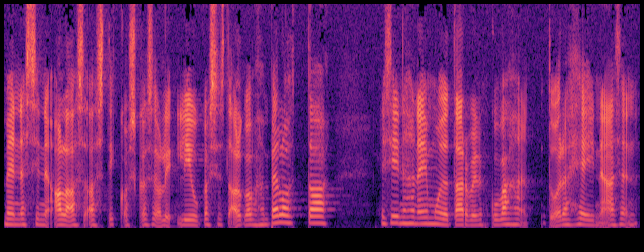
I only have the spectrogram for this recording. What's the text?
mennä sinne alas asti, koska se oli liukas ja sitä alkoi vähän pelottaa niin siinähän ei muuta tarvinnut kuin vähän tuoda heinää sen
